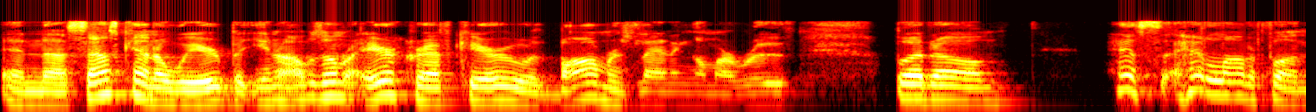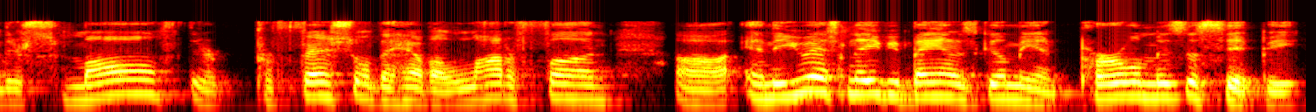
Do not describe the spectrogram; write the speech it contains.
And uh, sounds kind of weird, but you know, I was on an aircraft carrier with bombers landing on my roof. But um, has had a lot of fun. They're small, they're professional, they have a lot of fun. Uh, and the U.S. Navy Band is going to be in Pearl, Mississippi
